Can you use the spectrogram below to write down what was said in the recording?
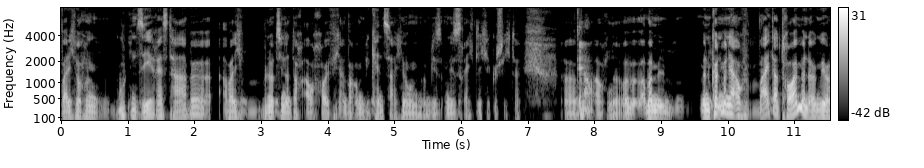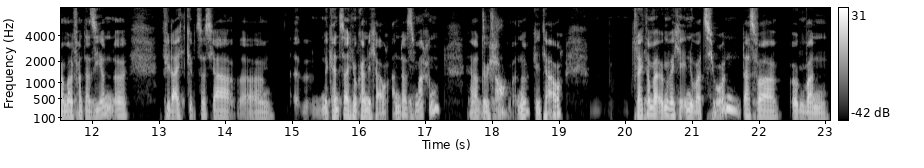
weil ich noch einen guten Sehrest habe, aber ich benutze ihn dann doch auch häufig einfach um die Kennzeichnung, um, dieses, um dieses rechtliche Geschichte. Ähm, genau. Auch, ne? Aber man könnte man ja auch weiter träumen irgendwie oder mal fantasieren. Äh, vielleicht gibt es das ja, äh, eine Kennzeichnung kann ich ja auch anders machen. Ja, durch, ne, geht ja auch. Vielleicht haben wir irgendwelche Innovationen, dass wir irgendwann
